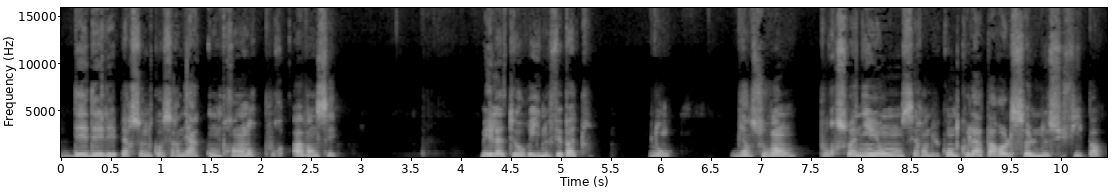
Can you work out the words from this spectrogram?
d'aider les personnes concernées à comprendre pour avancer. Mais la théorie ne fait pas tout. Donc, bien souvent, pour soigner, on s'est rendu compte que la parole seule ne suffit pas,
